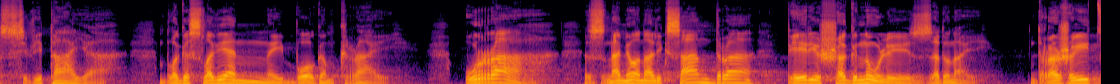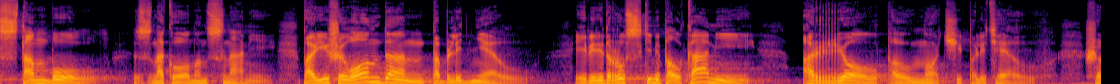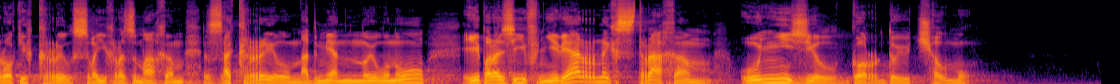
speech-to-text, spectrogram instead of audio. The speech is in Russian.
святая, Благословенный Богом край! Ура! Знамена Александра Перешагнули за Дунай. Дрожит Стамбул, знаком он с нами. Париж и Лондон побледнел, И перед русскими полками Орел полночи полетел. Широких крыл своих размахом Закрыл надменную луну И, поразив неверных страхом, Унизил гордую чалму.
